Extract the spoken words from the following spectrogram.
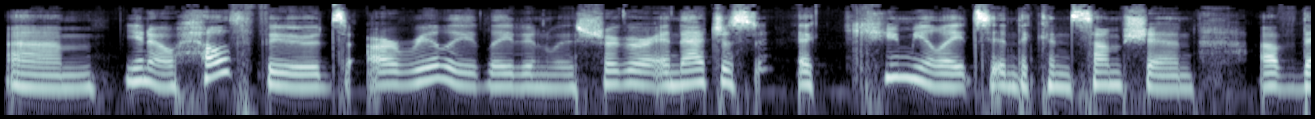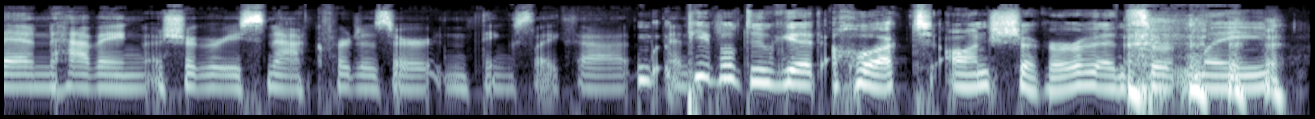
um, you know, health foods are really laden with sugar, and that just accumulates in the consumption of then having a sugary snack for dessert and things like that. And people do get hooked on sugar, and certainly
